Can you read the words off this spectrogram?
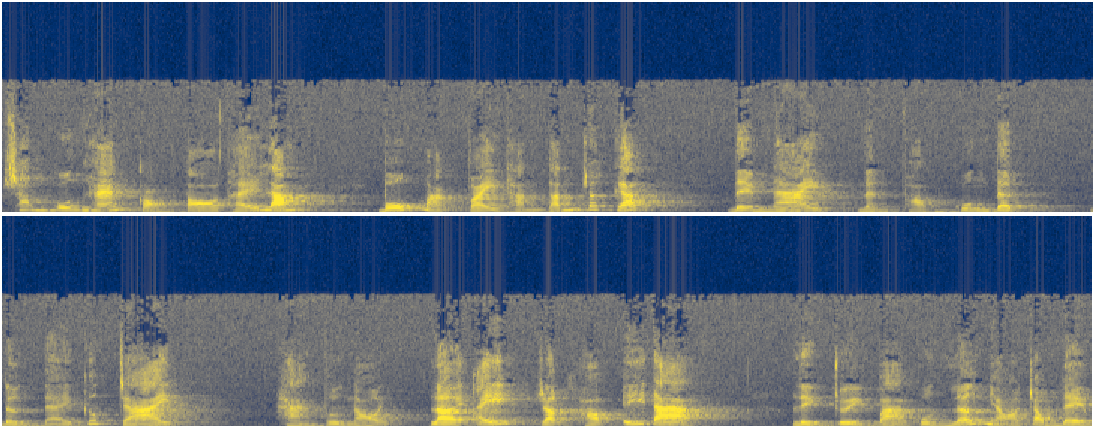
song quân Hán còn to thế lắm. Bốn mặt vây thành đánh rất gấp. Đêm nay nên phòng quân địch, Đừng để cướp trại. Hàng vương nói, Lời ấy rất hợp ý ta. Liền truyền ba quân lớn nhỏ trong đêm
